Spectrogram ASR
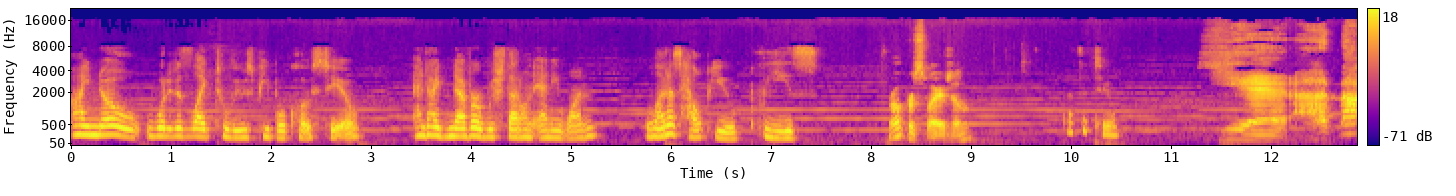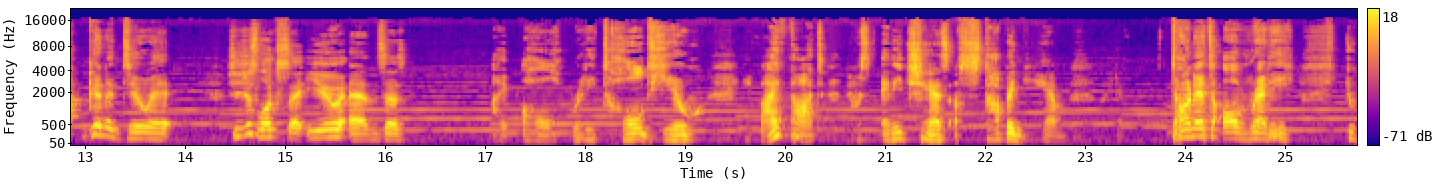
I know what it is like to lose people close to you, and I'd never wish that on anyone. Let us help you, please. Roll persuasion. That's a two. Yeah, I'm not gonna do it. She just looks at you and says, I already told you. If I thought there was any chance of stopping him, I'd have done it already. You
